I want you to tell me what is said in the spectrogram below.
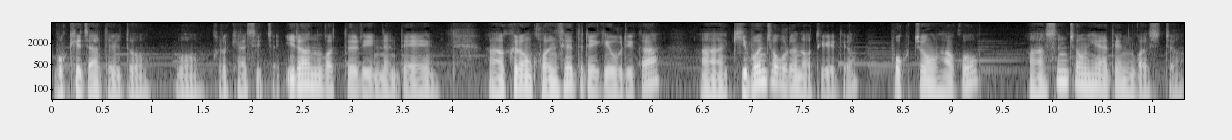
목회자들도 뭐 그렇게 할 수 있죠. 이런 것들이 있는데 아, 그런 권세들에게 우리가 아, 기본적으로는 어떻게 돼요? 복종하고 아, 순종해야 되는 것이죠.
